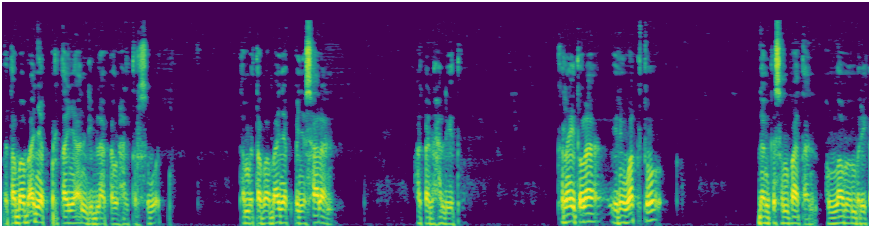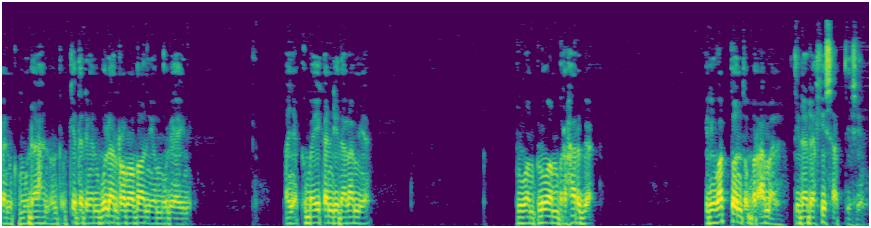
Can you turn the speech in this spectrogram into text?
betapa banyak pertanyaan di belakang hal tersebut. Dan betapa banyak penyesalan akan hal itu. Karena itulah ini waktu dan kesempatan Allah memberikan kemudahan untuk kita dengan bulan Ramadan yang mulia ini. Banyak kebaikan di dalamnya. Peluang-peluang berharga ini waktu untuk beramal, tidak ada hisab di sini.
